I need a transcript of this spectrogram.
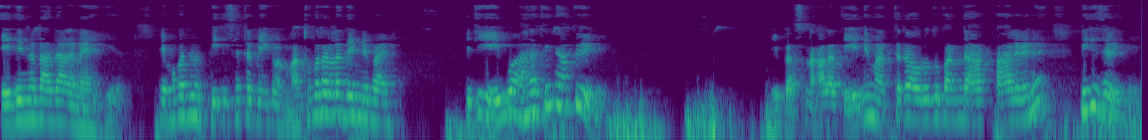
ඒ දෙන්නට අදාළ නැහැ කියලා. ඒ මොකද පිළිසෙට මේක මතු කරලා දෙන්න eBay. ඉතින් ඒව අහලා තියෙන අපි වෙන්නේ. මේ ප්‍රශ්න අහලා තියෙන්නේ මත්තර අවුරුදු 5000ක් පහළ වෙන පිළිස වෙන්නේ.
